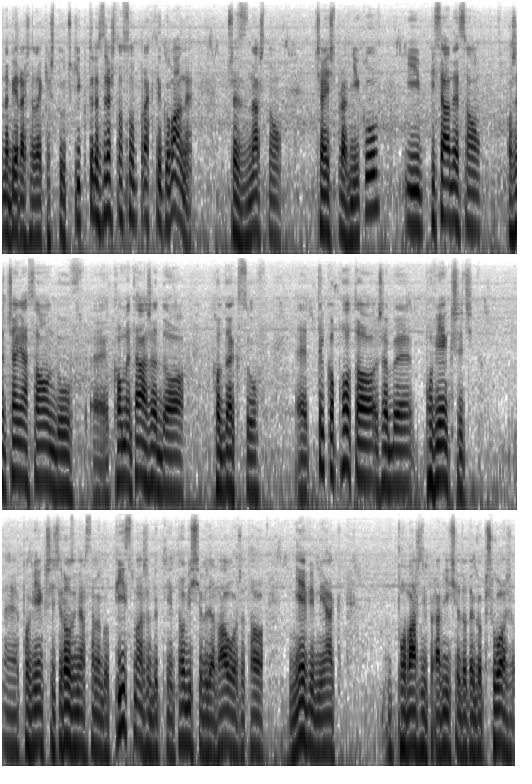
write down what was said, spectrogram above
nabierać na takie sztuczki, które zresztą są praktykowane przez znaczną część prawników i pisane są orzeczenia sądów, e, komentarze do kodeksów, tylko po to, żeby powiększyć, powiększyć rozmiar samego pisma, żeby klientowi się wydawało, że to nie wiem jak poważnie prawnik się do tego przyłożył.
